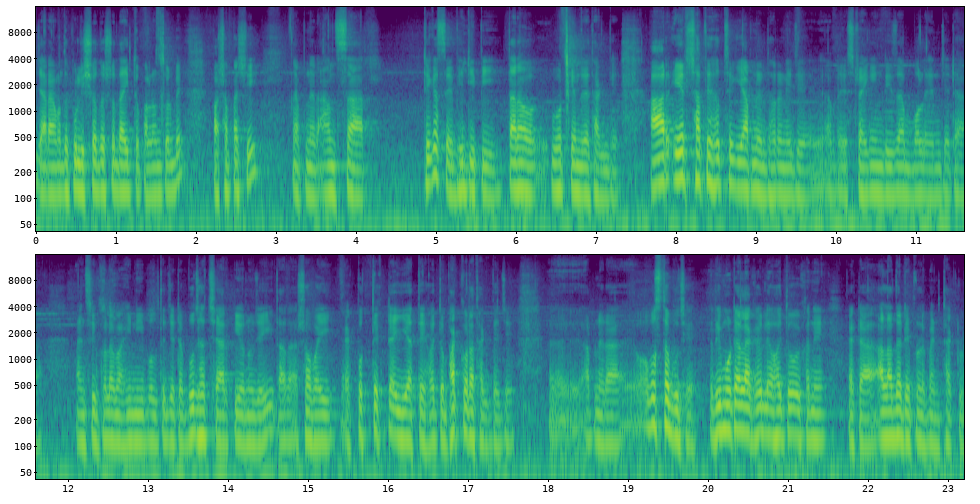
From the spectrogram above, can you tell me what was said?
যারা আমাদের পুলিশ সদস্য দায়িত্ব পালন করবে। পাশাপাশি আপনার আনসার, ঠিক আছে, ভিডিপি, তারাও ভোট কেন্দ্রে থাকবে। আর এর সাথে হচ্ছে কি আপনার ধরেন এই যে, আপনার স্ট্রাইকিং রিজার্ভ বলেন, যেটা আইন শৃঙ্খলা বাহিনী বলতে যেটা বোঝাচ্ছে আরপি অনুযায়ী, তারা সবাই প্রত্যেকটা ইয়াতে হয়তো ভাগ করা থাকবে যে আপনারা অবস্থা বুঝে। রিমোট এলাকা হলে হয়তো ওখানে একটা আলাদা ডেভেলপমেন্ট থাকল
